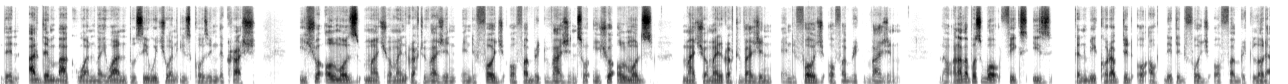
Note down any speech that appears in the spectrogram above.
then add them back one by one to see which one is causing the crash. Ensure all mods match your Minecraft version and the Forge or Fabric version. So ensure all mods match your Minecraft version and the Forge or Fabric version. Now another possible fix is can be corrupted or outdated Forge or Fabric loader.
